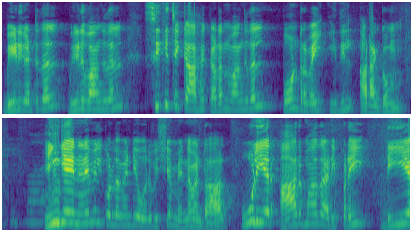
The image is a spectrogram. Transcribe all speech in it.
வீடு கட்டுதல் வீடு வாங்குதல் சிகிச்சைக்காக கடன் வாங்குதல் போன்றவை இதில் அடங்கும். இங்கே நினைவில் கொள்ள வேண்டிய ஒரு விஷயம் என்னவென்றால் ஊழியர் ஆறு மாத அடிப்படை டிஏ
